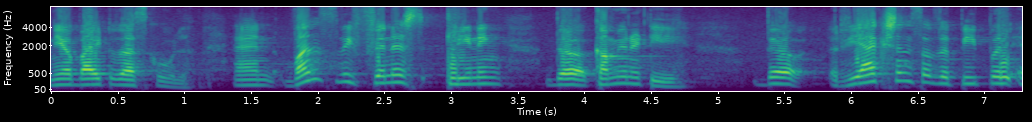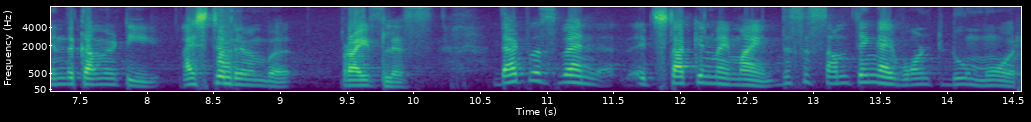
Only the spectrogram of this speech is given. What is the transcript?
nearby to the school. And once we finished cleaning the community, the reactions of the people in the community, I still remember, priceless. That was when it stuck in my mind. This is something I want to do more.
